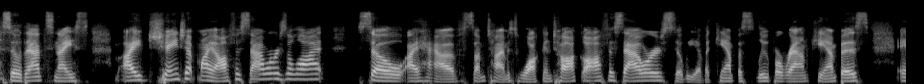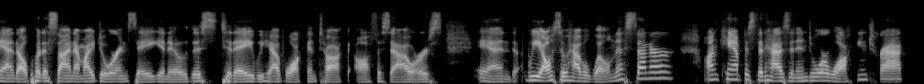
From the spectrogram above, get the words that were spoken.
So that's nice. I change up my office hours a lot. So I have sometimes walk and talk office hours. So we have a campus loop around campus, and I'll put a sign on my door and say, you know, this today we have walk and talk office hours. And we also have a wellness center on campus that has an indoor walking track.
